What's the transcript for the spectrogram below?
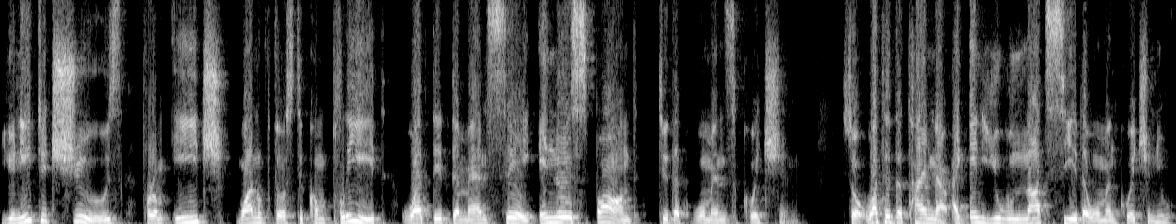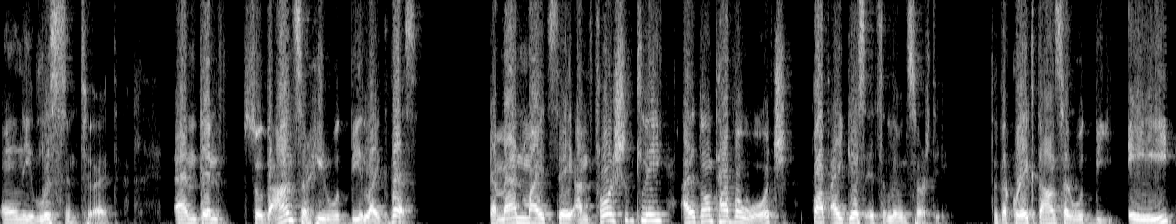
you need to choose from each one of those to complete what did the man say in response to that woman's question. So what is the time now? Again, you will not see the woman question, you only listen to it. And then, so the answer here would be like this. The man might say, unfortunately, I don't have a watch, but I guess it's 11.30. So the correct answer would be A,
